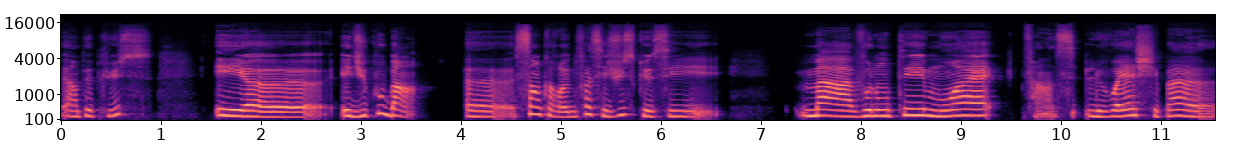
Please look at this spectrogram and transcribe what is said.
Un peu plus. Et, euh, et du coup, ben, euh, ça encore une fois, c'est juste que c'est ma volonté, moi, enfin, le voyage, je sais pas, euh,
